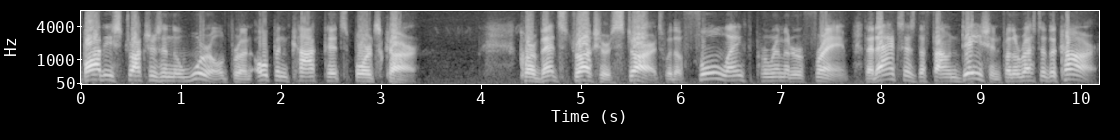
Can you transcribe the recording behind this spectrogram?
body structures in the world for an open cockpit sports car. Corvette structure starts with a full-length perimeter frame that acts as the foundation for the rest of the car.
